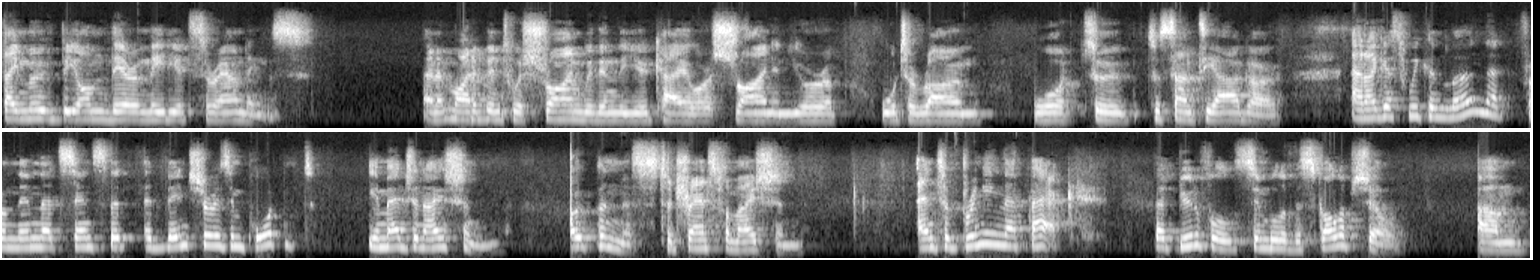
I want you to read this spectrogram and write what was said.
they move beyond their immediate surroundings. and it might have been to a shrine within the UK or a shrine in Europe or to Rome or to, to Santiago. And I guess we can learn that from them that sense that adventure is important, imagination, openness to transformation, and to bringing that back. That beautiful symbol of the scallop shell um,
